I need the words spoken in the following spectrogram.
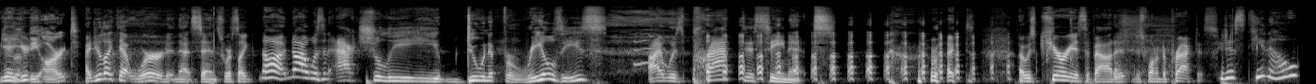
Yeah, the, the art. I do like that word in that sense, where it's like, no, no, I wasn't actually doing it for realsies. I was practicing it. right. I was curious about it. Just wanted to practice. You just, you know,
